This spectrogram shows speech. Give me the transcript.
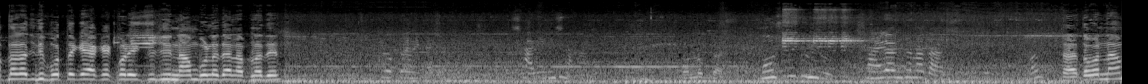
আপনারা যদি প্রত্যেকে এক এক করে একটু যদি নাম বলে দেন আপনাদের শালিনী সাহা মৌসুমী কুণ্ডু নীলাঞ্জনা দাস। হ্যাঁ তোমার নাম?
